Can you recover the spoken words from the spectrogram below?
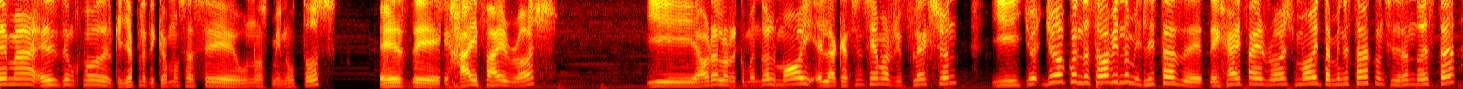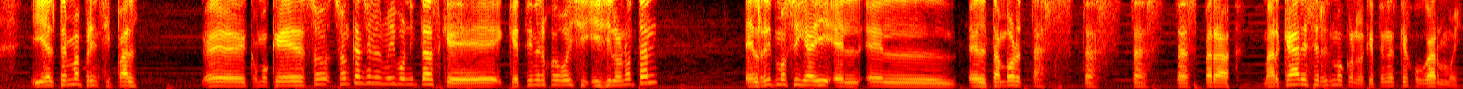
Tema es de un juego del que ya platicamos hace unos minutos. Es de Hi-Fi Rush. Y ahora lo recomendó el Moy. La canción se llama Reflection. Y yo, yo cuando estaba viendo mis listas de, Hi-Fi Rush Moy, también estaba considerando esta y el tema principal. Eh, como que so- son canciones muy bonitas que, que tiene el juego. Y si, y si lo notan, el ritmo sigue ahí. El, el, el tambor, tas, tas, tas, tas, para marcar ese ritmo con el que tienes que jugar, Moy.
